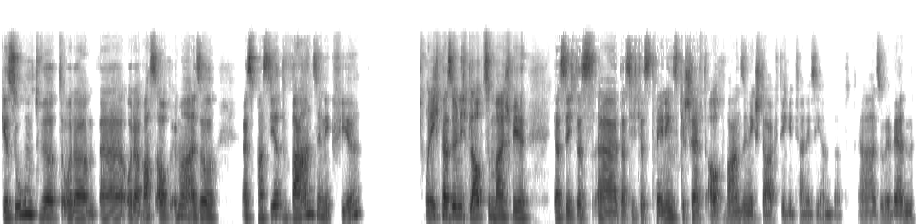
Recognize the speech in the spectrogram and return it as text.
gezoomt wird oder, äh, oder was auch immer. Also es passiert wahnsinnig viel. Und ich persönlich glaube zum Beispiel, dass sich das, äh, dass sich das Trainingsgeschäft auch wahnsinnig stark digitalisieren wird. Ja, also wir werden,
